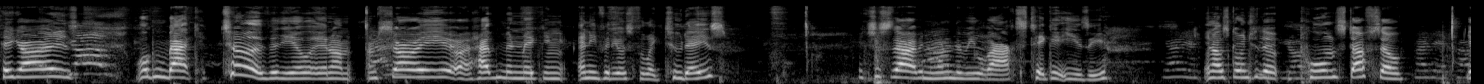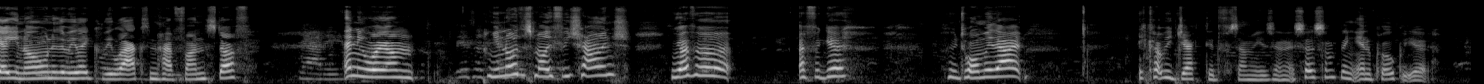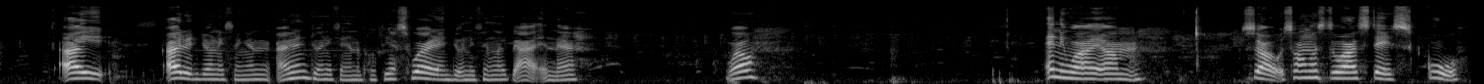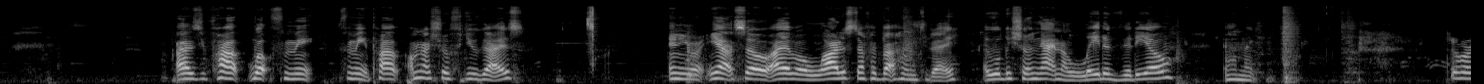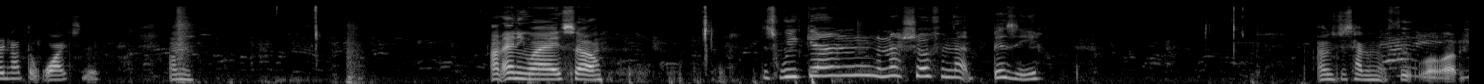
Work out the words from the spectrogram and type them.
Hey guys, welcome back to another video, and um, I'm sorry I haven't been making any videos for like two days. It's just that I've been wanting to relax, take it easy, and I was going to the pool and stuff, so yeah, you know, I wanted to be like relax and have fun and stuff. Anyway, um, you know the Smelly Feet Challenge? Whoever, I forget who told me that, it got rejected for some reason. It says something inappropriate. I I didn't do anything, and I didn't do anything inappropriate. I swear I didn't do anything like that in there. Well, anyway, um, so it's almost the last day of school. As you probably, well, for me, for me, prob- I'm not sure for you guys. Anyway, yeah, so I have a lot of stuff about home today. I will be showing that in a later video. And I'm like, so hard not to watch this. Um. Um. Anyway, so this weekend, I'm not sure if I'm that busy. I was just having my food roll up.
